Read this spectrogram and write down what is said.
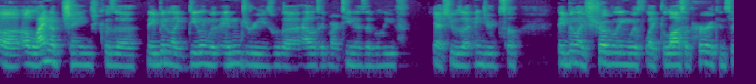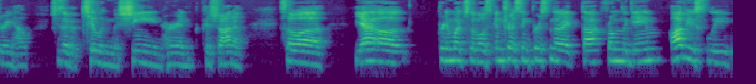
a, a lineup change because uh, they've been like dealing with injuries with uh, Allison Martinez, I believe. Yeah, she was uh, injured, so they've been like struggling with like the loss of her, considering how she's like a killing machine. Her and Kashana. So uh, yeah, uh, pretty much the most interesting person that I thought from the game. Obviously,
